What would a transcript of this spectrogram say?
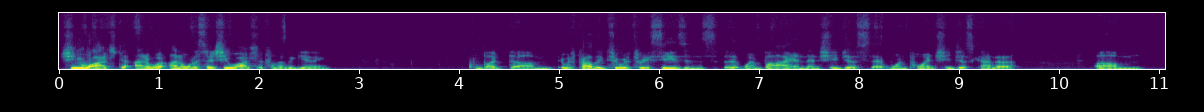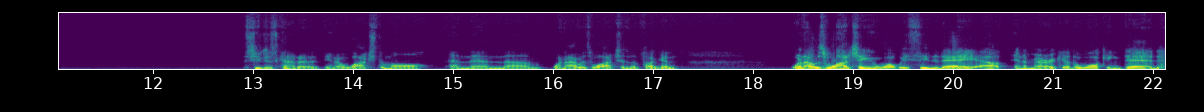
She watched it. I don't. I don't want to say she watched it from the beginning but um, it was probably two or three seasons that went by, and then she just at one point she just kind of, um, she just kind of you know watched them all, and then um, when I was watching the fucking, when I was watching what we see today out in America, The Walking Dead,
